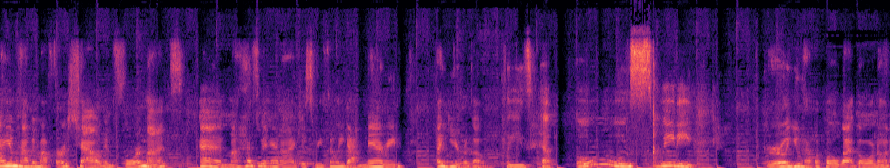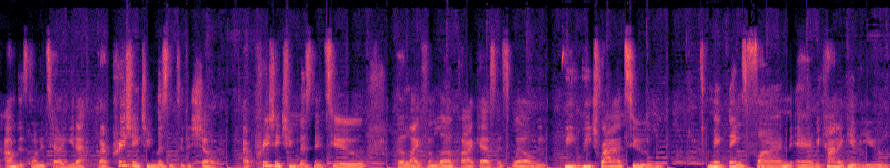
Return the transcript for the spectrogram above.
I am having my first child in four months. And my husband and I just recently got married a year ago. Please help. Oh, sweetie. Girl, you have a whole lot going on. I'm just going to tell you that. But I appreciate you listening to the show. I appreciate you listening to the Life and Love podcast as well. We we we try to make things fun and we kind of give you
